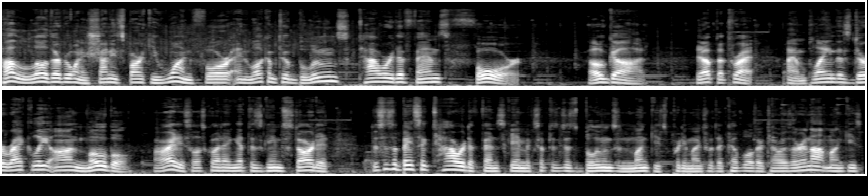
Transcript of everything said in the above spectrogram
Hello there everyone, it's Shiny Sparky 14 and welcome to Bloons Tower Defense 4. Oh god. Yep, that's right. I am playing this directly on mobile. Alrighty, so let's go ahead and get this game started. This is a basic tower defense game, except it's just balloons and monkeys pretty much, with a couple other towers that are not monkeys.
